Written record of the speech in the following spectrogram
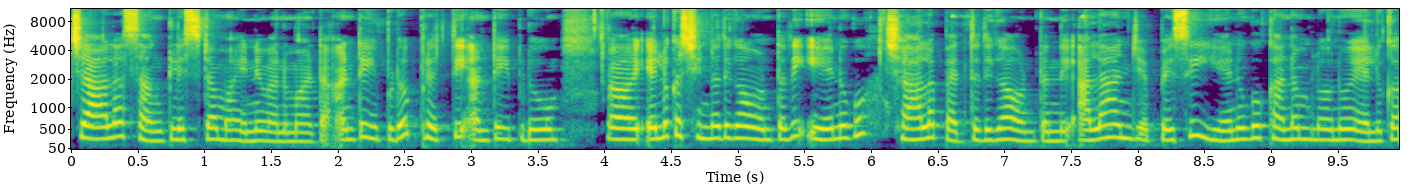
చాలా సంక్లిష్టమైనవి అనమాట అంటే ఇప్పుడు ప్రతి అంటే ఇప్పుడు ఎలుక చిన్నదిగా ఉంటుంది ఏనుగు చాలా పెద్దదిగా ఉంటుంది. అలా అని చెప్పేసి ఏనుగు కణంలోను ఎలుక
